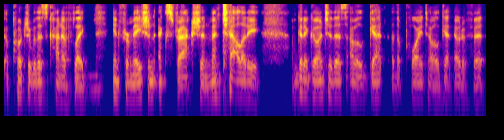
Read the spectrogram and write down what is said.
approach it with this kind of like mm-hmm. information extraction mentality. I'm going to go into this. I will get the point. I will get out of it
